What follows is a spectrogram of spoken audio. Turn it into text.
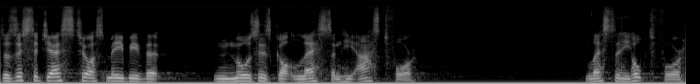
Does this suggest to us maybe that Moses got less than he asked for? Less than he hoped for?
